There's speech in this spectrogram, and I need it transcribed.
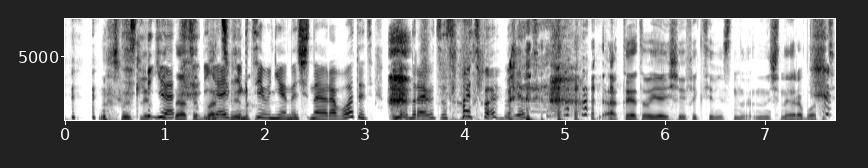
ну, в смысле 15-20 минут. Я эффективнее начинаю работать, мне нравится спать в обед. От этого я еще эффективнее начинаю работать.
